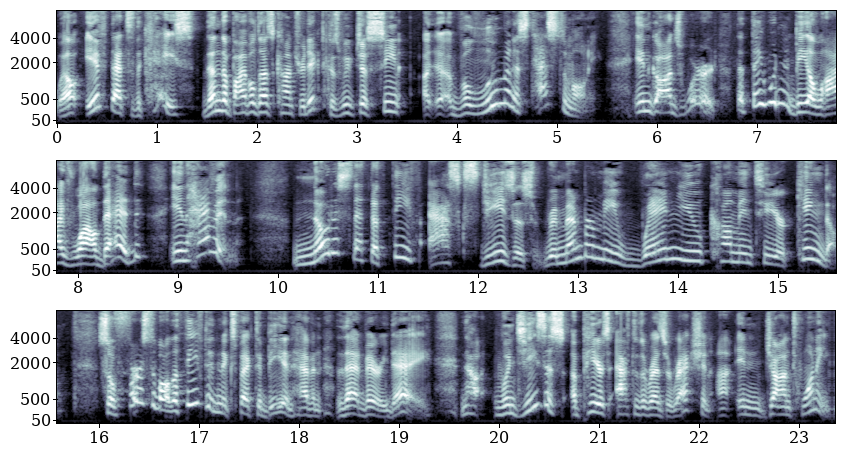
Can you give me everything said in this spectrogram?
Well, if that's the case, then the Bible does contradict because we've just seen a, a, voluminous testimony in God's Word that they wouldn't be alive while dead in heaven. Notice that the thief asks Jesus, Remember me when you come into your kingdom. So, first of all, the thief didn't expect to be in heaven that very day. Now, when Jesus appears after the resurrection uh, in John 20,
